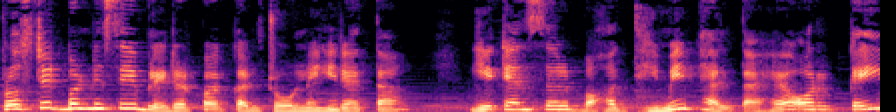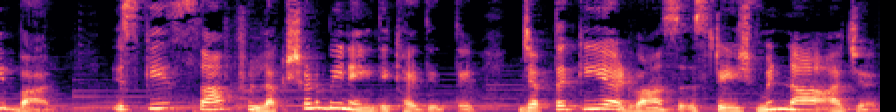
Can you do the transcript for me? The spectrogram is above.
प्रोस्टेट बढ़ने से ब्लेडर पर कंट्रोल नहीं रहता। ये कैंसर बहुत धीमे फैलता है और कई बार इसके साफ़ लक्षण भी नहीं दिखाई देते, जब तक कि ये एडवांस स्टेज में ना आ जाए।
